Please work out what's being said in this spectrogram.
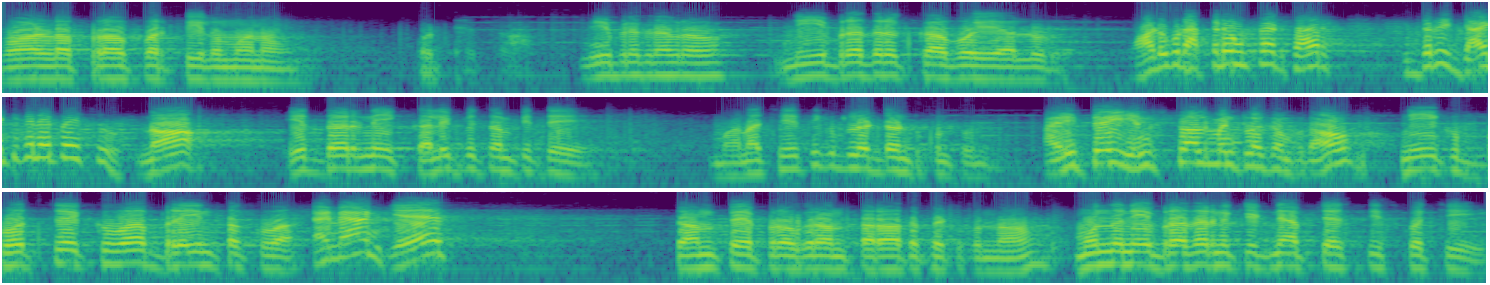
వాళ్ళ ప్రాపర్టీలు మనం కొట్టేద్దాం. నీ బ్రదర్ ఎవరు? నీ బ్రదర్ కాబోయే అల్లుడు. వాడు కూడా అక్కడే ఉంటాడు సార్. ఇద్దరిని జాయింట్గా లేపేచ్చు నా ఇద్దరిని కలిపి చంపితే మన చేతికి బ్లడ్ అంటుకుంటుంది. అయితే ఇన్స్టాల్మెంట్లో చంపుదాం నీకు బొచ్చు ఎక్కువ బ్రెయిన్ తక్కువ. చంపే ప్రోగ్రాం తర్వాత పెట్టుకుందాం. ముందు నీ బ్రదర్ని కిడ్నాప్ చేసి తీసుకొచ్చి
